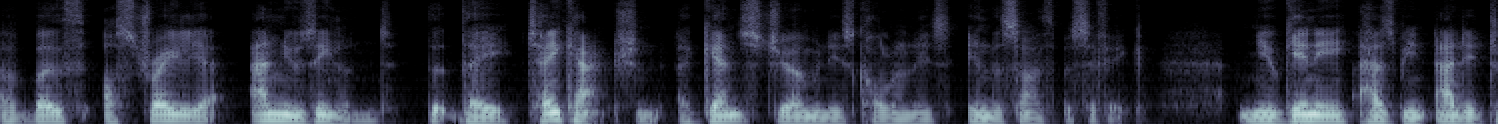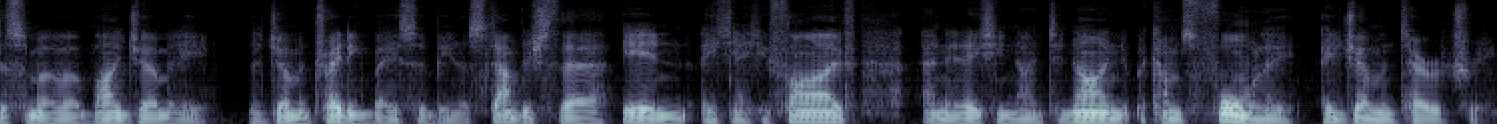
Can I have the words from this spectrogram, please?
of both Australia and New Zealand that they take action against Germany's colonies in the South Pacific. New Guinea has been added to Samoa by Germany. The German trading base had been established there in 1885, and in 1899 it becomes formally a German territory.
